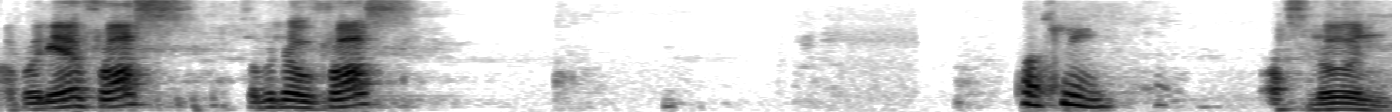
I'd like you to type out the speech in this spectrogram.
Apa dia? Frost? Siapa tahu Frost? Fasli. Faslun.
